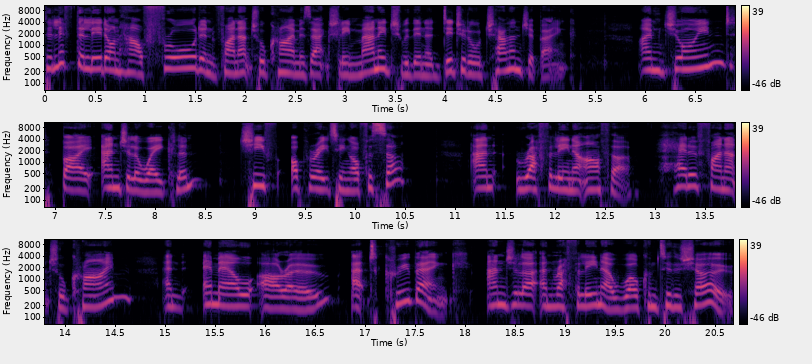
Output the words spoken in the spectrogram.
To lift the lid on how fraud and financial crime is actually managed within a digital challenger bank, I'm joined by Angela Wakelin, Chief Operating Officer, and Raphaelina Arthur, Head of Financial Crime and MLRO at Kroo Bank. Angela and Raphaelina, welcome to the show.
